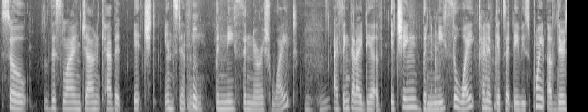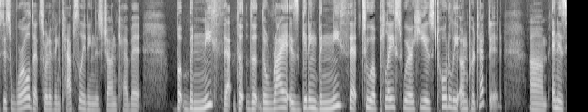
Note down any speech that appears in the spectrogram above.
So this line, John Cabot itched instantly hmm. beneath the nourished white. Mm-hmm. I think that idea of itching beneath yeah. the white kind of gets at Davy's point of there's this world that's sort of encapsulating this John Cabot, but beneath that, the, the, the riot is getting beneath that to a place where he is totally unprotected um, and is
